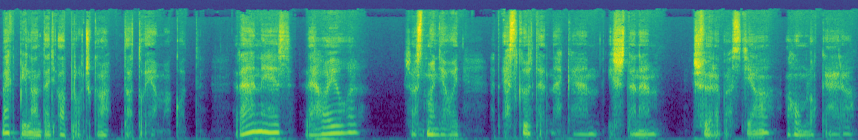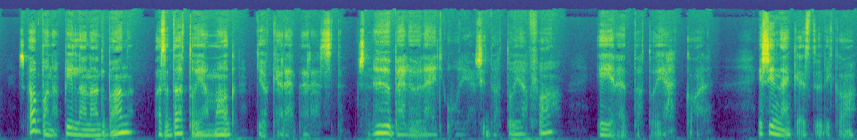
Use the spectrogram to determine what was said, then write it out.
megpillant egy aprócska datójamagot. Ránéz, lehajol, és azt mondja, hogy hát ezt küldted nekem, Istenem, és fölragasztja a homlokára. És abban a pillanatban az a datója mag gyökeret ereszt és nő belőle egy óriási datójafa, érett datójákkal. És innen kezdődik a,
